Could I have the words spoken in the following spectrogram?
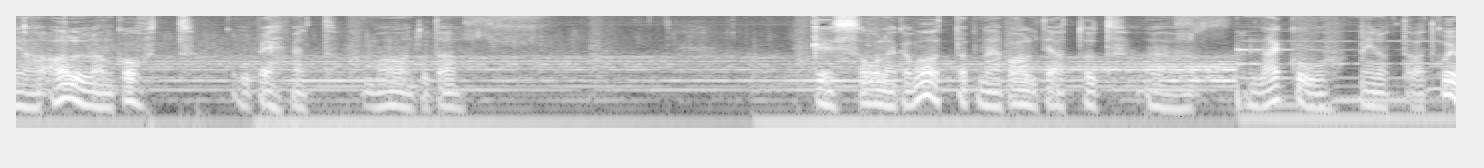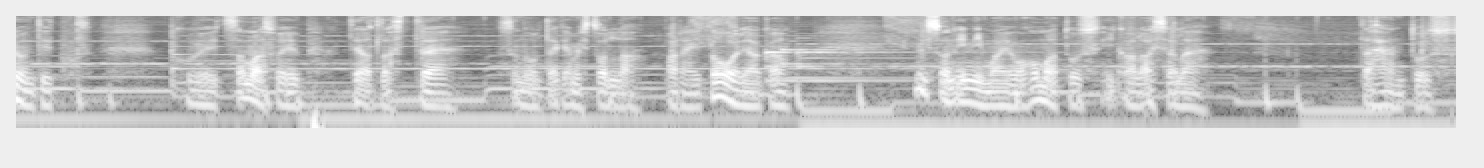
Ja all on koht, kuhu pehmelt maanduda. kes hoolega vaatab, näeb all teatud äh, nägu meenutavat kujundit, kuid samas võib teadlaste sõnul tegemist olla pareidooliaga, mis on inimaju omadus igale asjale tähendus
